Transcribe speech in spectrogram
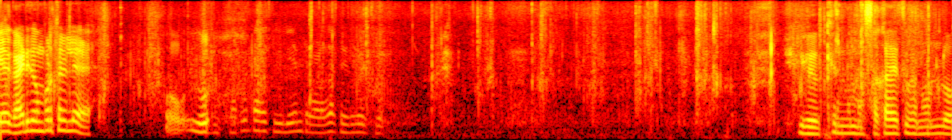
ಏ ಗಾಡಿ ತೊಗೊಂಬರ್ತಾರೆ ಇಲ್ಲೇ? ಓ, ಇವು ಸಪೋರ್ಟ್ ಆಯ್ತು ಇದೇನು ಒಳಗೆ ಇರಬೇಕು ಇವು ಕಿರಣ್ ನಮ್ಮ ಸಕಾಯ್ತದ ನಲ್ಲು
